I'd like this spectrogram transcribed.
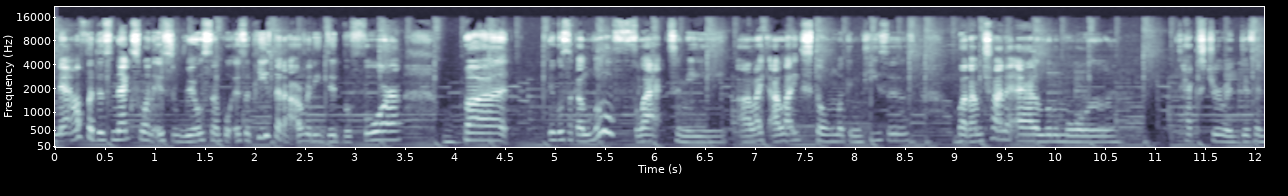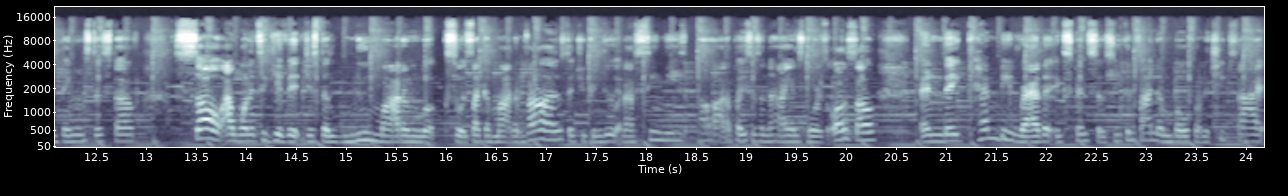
Now for this next one it's real simple. It's a piece that i already did before but it was like a little flat to me. I like I like stone looking pieces, but I'm trying to add a little more texture and different things to stuff. So I wanted to give it just a new modern look. So it's like a modern vase that you can do. And I've seen these a lot of places in the high-end stores also. And they can be rather expensive. So you can find them both on the cheap side.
